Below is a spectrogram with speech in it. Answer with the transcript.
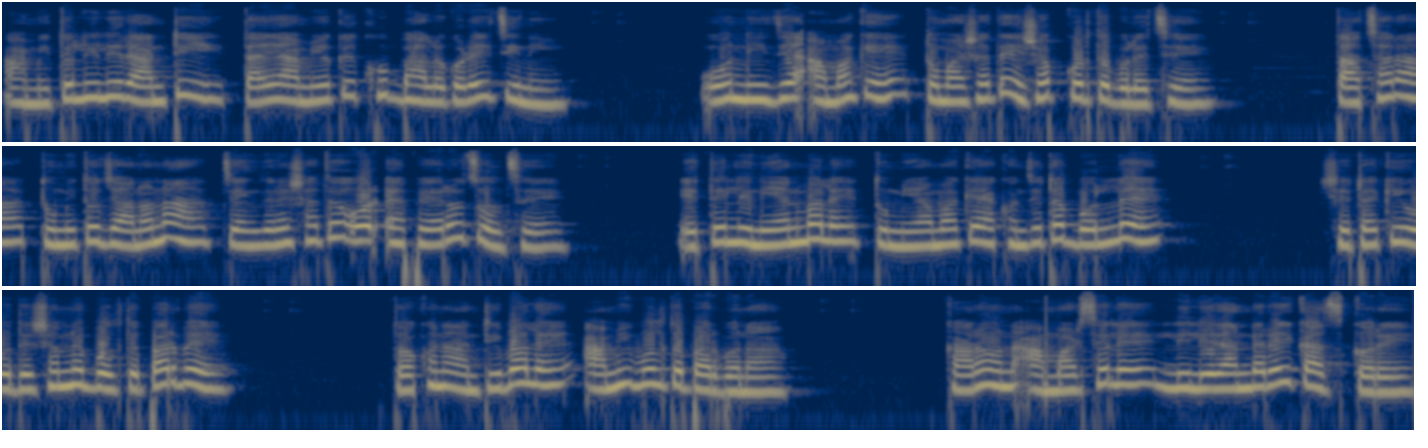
আমি তো লিলির আন্টি, তাই আমি ওকে খুব ভালো করেই চিনি। ও নিজে আমাকে তোমার সাথে এসব করতে বলেছে। তাছাড়া তুমি তো জানো না, চেংজনের সাথে ওর অ্যাফেয়ারও চলছে। এতে লিনিয়ান বলে, তুমি আমাকে এখন যেটা বললে, সেটা কি ওদের সামনে বলতে পারবে? তখন আন্টি বলে, আমি বলতে পারব না। কারণ আমার ছেলে লিলির আন্ডারেই কাজ করে।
